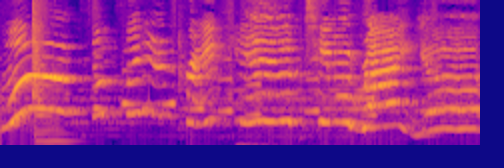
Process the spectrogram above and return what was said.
Woo, to prank him.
